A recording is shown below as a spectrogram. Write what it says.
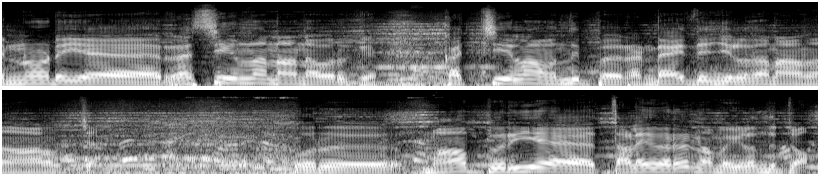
என்னுடைய ரசிகன் தான் நான் அவருக்கு. கட்சியெல்லாம் வந்து இப்போ ரெண்டாயிரத்தி அஞ்சில் தான் நான் ஆரம்பித்தேன் ஒரு மாபெரிய தலைவரை நம்ம இழந்துட்டோம்.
